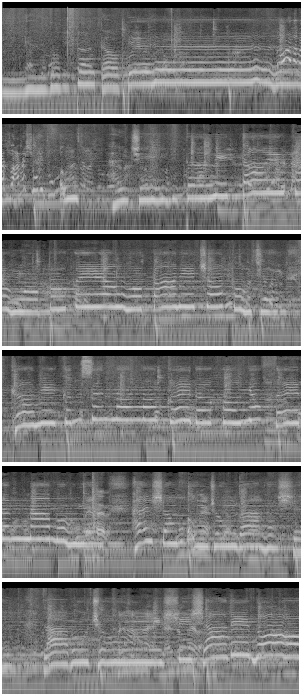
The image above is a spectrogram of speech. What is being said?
一年我不道别，还记得你答应过我，不会让我把你找不见。可你跟随那魔鬼的候鸟，飞得那么远，还像风中断了线，拉不住。你许下的诺言。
